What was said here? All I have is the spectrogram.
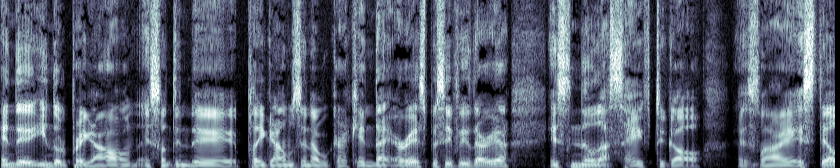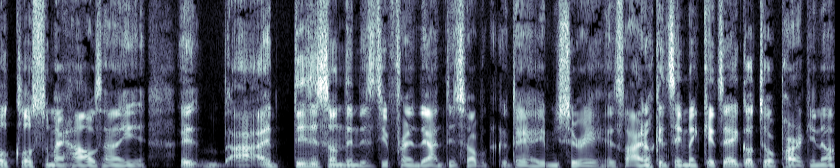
and the indoor playground is something. The playgrounds in Albuquerque in that area, specific area, is not that safe to go. It's like it's still close to my house. I, it, I this is something that's different. The anti the Missouri. It's like I don't can say my kids, hey, go to a park. You know,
